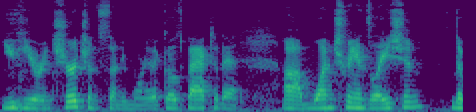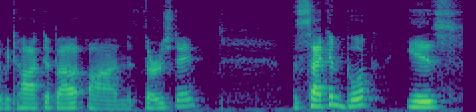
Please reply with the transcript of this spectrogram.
you hear in church on Sunday morning. That goes back to that um, one translation that we talked about on Thursday. The second book is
